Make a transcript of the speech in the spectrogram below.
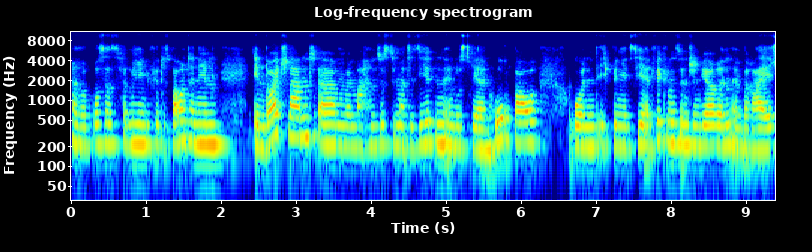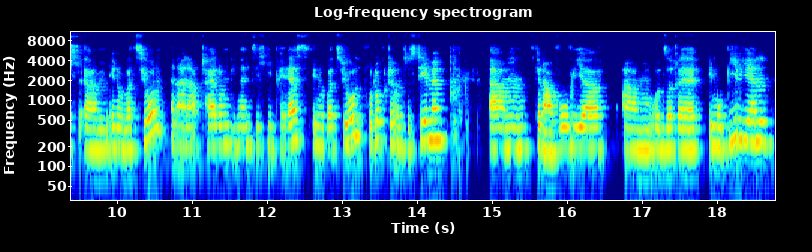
also großes familiengeführtes Bauunternehmen in Deutschland. Ähm, wir machen systematisierten industriellen Hochbau und ich bin jetzt hier Entwicklungsingenieurin im Bereich ähm, Innovation in einer Abteilung, die nennt sich IPS, Innovation, Produkte und Systeme. Ähm, genau, wo wir ähm, unsere Immobilien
